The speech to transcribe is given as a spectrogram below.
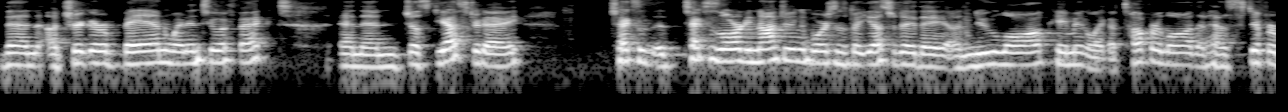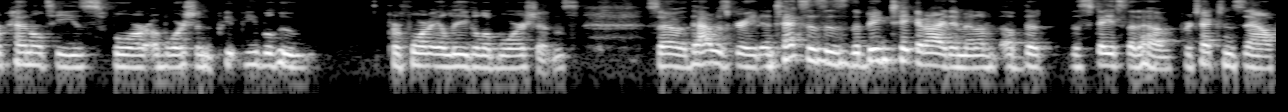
Then a trigger ban went into effect. And then just yesterday, Texas, Texas is already not doing abortions, but yesterday they a new law came in, like a tougher law that has stiffer penalties for abortion pe- people who perform illegal abortions. So that was great. And Texas is the big ticket item of, of the, the states that have protections now.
